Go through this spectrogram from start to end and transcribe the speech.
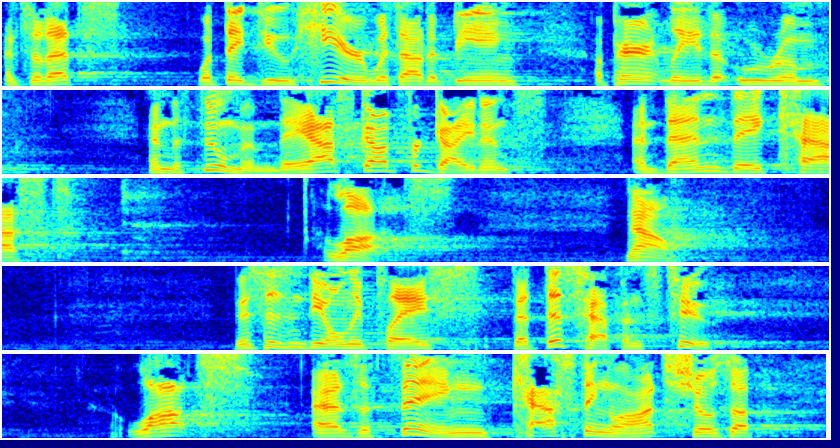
And so that's what they do here without it being apparently the Urim and the Thummim. They ask God for guidance, and then they cast lots. Now, this isn't the only place that this happens, too. Lots as a thing, casting lots, shows up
